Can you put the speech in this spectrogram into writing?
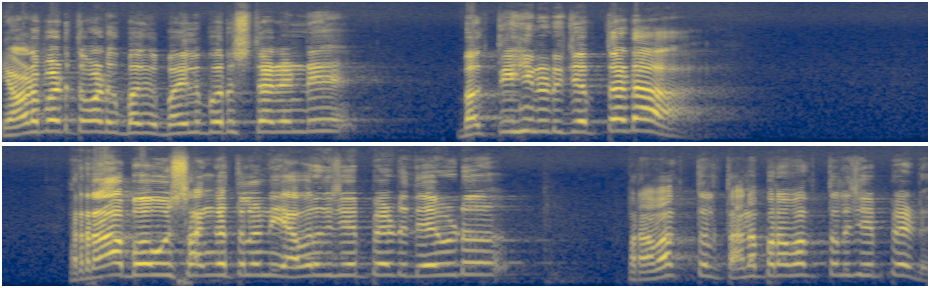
ఎవడబడితే వాడు బయలుపరుస్తాడండి? భక్తిహీనుడికి చెప్తాడా? రాబోవు సంగతులను ఎవరికి చెప్పాడు దేవుడు? ప్రవక్తలు తన ప్రవక్తలు చెప్పాడు.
